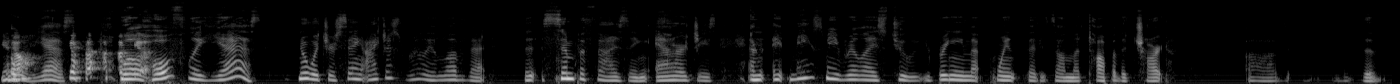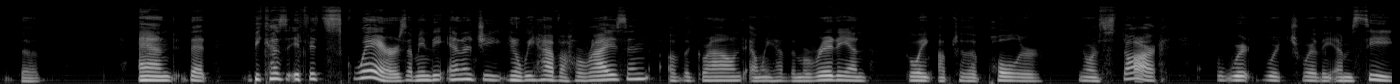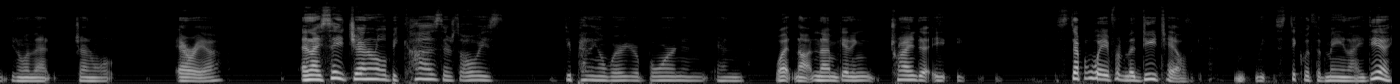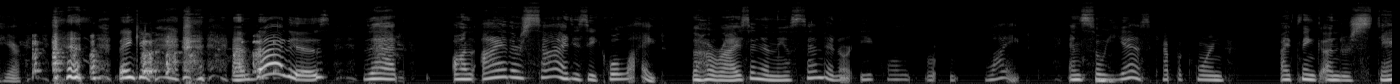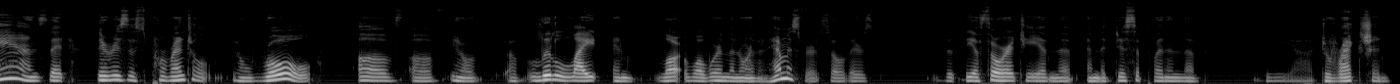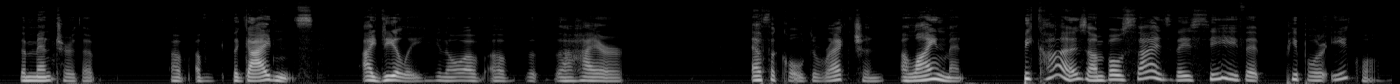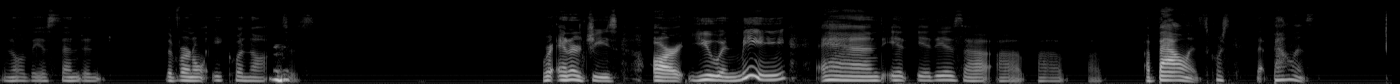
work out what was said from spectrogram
You know? Oh, yes. well, yeah. hopefully, yes. No, what you're saying, I just really love that. The sympathizing energies. And it makes me realize, too, you're bringing that point that it's on the top of the chart, uh, the, the the and that because if it squares, I mean the energy, you know, we have a horizon of the ground and we have the meridian going up to the polar north star, which, which where the MC, you know, in that general area. And I say general because there's always, depending on where you're born and, and whatnot, and I'm getting trying to step away from the details, stick with the main idea here. Thank you. and that is that on either side is equal light. The horizon and the ascendant are equal r- light. And so, mm-hmm. yes, Capricorn, I think, understands that there is this parental you know, role of, of, you know, of little light and, well, we're in the northern hemisphere, so there's the, the authority and the, and the discipline and the, the uh, direction the mentor, the of, of the guidance, ideally, you know, of, of the, the higher ethical direction, alignment, because on both sides they see that people are equal, you know, the ascendant, the vernal equinoxes. Mm-hmm. Where energies are you and me, and it, it is a, a, a, a balance. Of course, that balance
